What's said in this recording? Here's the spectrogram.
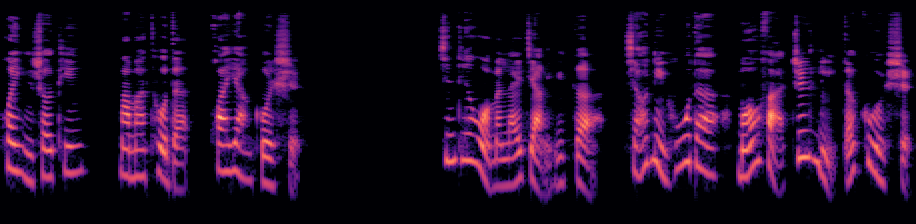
欢迎收听妈妈兔的花样故事。今天我们来讲一个小女巫的魔法之旅的故事，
